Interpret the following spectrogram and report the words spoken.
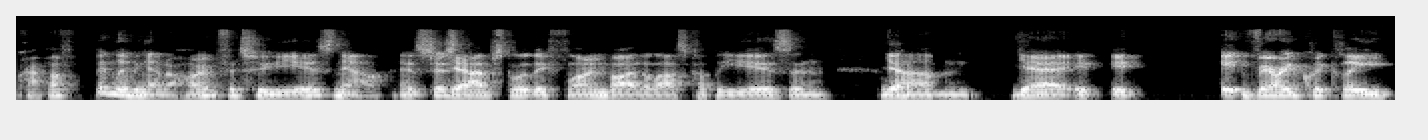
crap, I've been living out of home for two years now. And it's just yeah. absolutely flown by the last couple of years. And yeah, um, yeah, it it it very quickly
